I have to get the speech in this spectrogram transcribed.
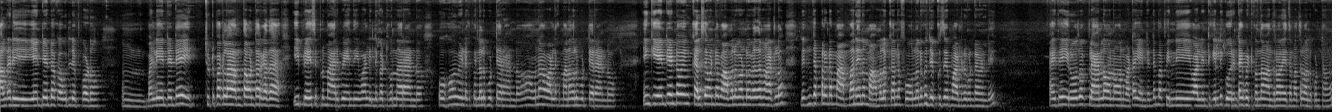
ఆల్రెడీ ఏంటేంటో కబుర్లు చెప్పుకోవడం. మళ్ళీ ఏంటంటే చుట్టుపక్కల అంతా ఉంటారు కదా ఈ ప్లేస్ ఇప్పుడు మారిపోయింది వాళ్ళు ఇల్లు కట్టుకున్నారా అండో ఓహో వీళ్ళకి పిల్లలు పుట్టారా అండో అవునా వాళ్ళకి మనవలు పుట్టారా అండో. ఇంకేంటేంటో ఇంక కలిసే ఉంటే మామూలుగా ఉండవు కదా మాటలు. నిజం చెప్పాలంటే మా అమ్మ నేను మామూలుగా కన్నా ఫోన్లోనే కొంచెం ఎక్కువసేపు మాట్లాడుకుంటామండి. అయితే ఈరోజు ఒక ప్లాన్లో ఉన్నాం అనమాట ఏంటంటే మా పిన్ని వాళ్ళ ఇంటికి వెళ్ళి గోరింటాకు పెట్టుకుందాం అందరం అయితే మాత్రం అనుకుంటాము.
